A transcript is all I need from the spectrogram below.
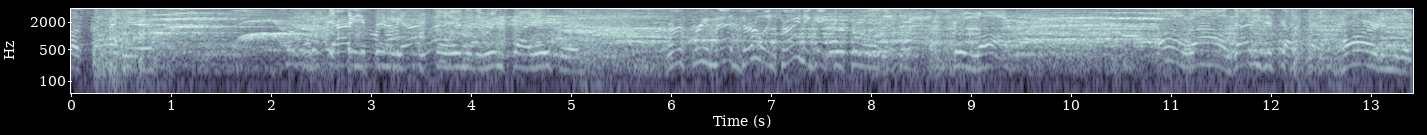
Outside here. Daddy sending Axel into the ringside apron. Referee Matt Derlin trying to get control of this match. Good luck. Oh, wow. Daddy just got sent hard into the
